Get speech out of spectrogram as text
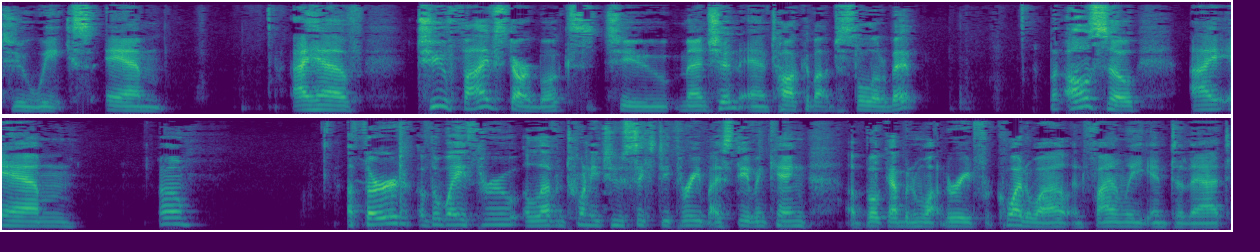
two weeks. And I have two five star books to mention and talk about just a little bit. But also, I am, oh, a third of the way through 112263 by Stephen King, a book I've been wanting to read for quite a while and finally into that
